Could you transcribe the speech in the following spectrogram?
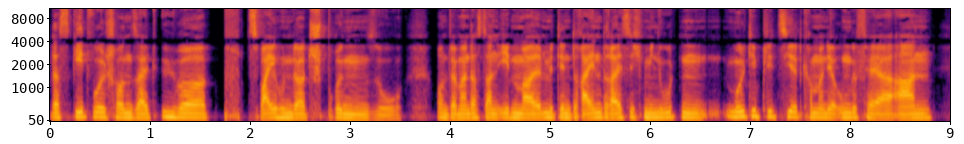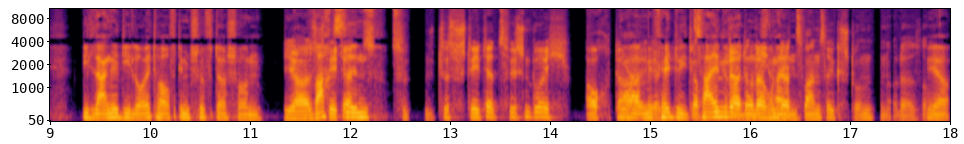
Das geht wohl schon seit über 200 Sprüngen so. Und wenn man das dann eben mal mit den 33 Minuten multipliziert, kann man ja ungefähr erahnen, wie lange die Leute auf dem Schiff da schon Ja, es wach steht sind. Ja, z- das steht ja zwischendurch auch da. Ja, mir fällt die glaub, Zahl 100 gerade oder nicht ein. 120 Stunden oder so. Ja,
